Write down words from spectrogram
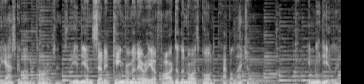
he asked about its origins, the Indians said it came from an area far to the north called Appalachian. Immediately,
